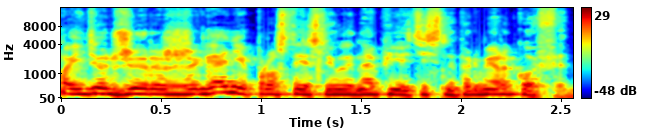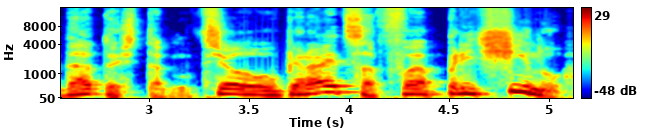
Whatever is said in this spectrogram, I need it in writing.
пойдет жиросжигание, просто если вы напьетесь, например, кофе, да, то есть там все упирается в причину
